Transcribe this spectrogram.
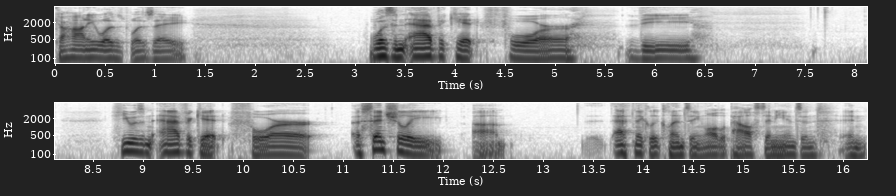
Kahane was was a was an advocate for the he was an advocate for essentially um, ethnically cleansing all the Palestinians in in,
